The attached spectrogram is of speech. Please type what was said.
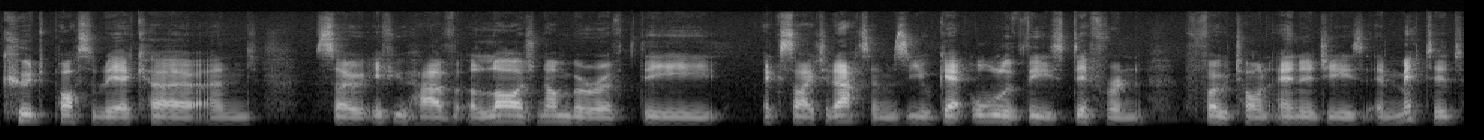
could possibly occur, and so if you have a large number of the excited atoms, you get all of these different photon energies emitted,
